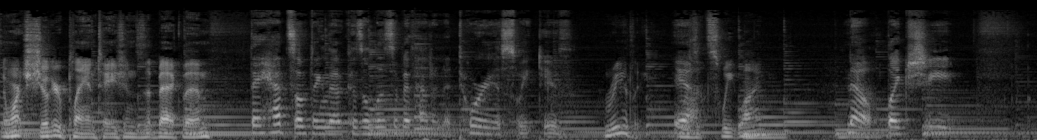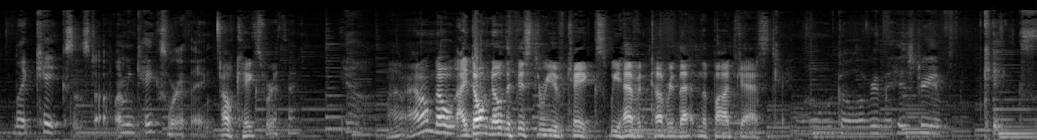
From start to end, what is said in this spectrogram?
There weren't sugar plantations that back then. They had something though, because Elizabeth had a notorious sweet tooth. Really? Yeah. Was it sweet wine? No, like she, like cakes and stuff. I mean, cakes were a thing. Oh, cakes were a thing. Yeah. I I don't know. I don't know the history of cakes. We haven't covered that in the podcast. Well, we'll go over the history of cakes.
